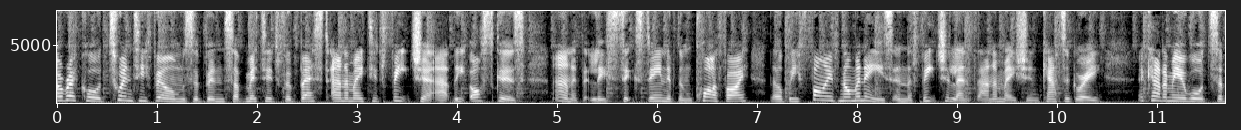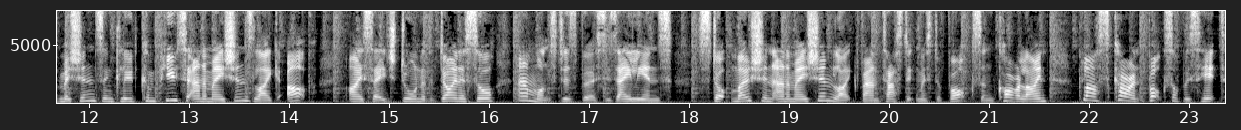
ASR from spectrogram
A record 20 films have been submitted for Best Animated Feature at the Oscars, and if at least 16 of them qualify, there'll be five nominees in the feature length animation category. Academy Award submissions include computer animations like Up, Ice Age Dawn of the Dinosaur, and Monsters vs. Aliens, stop motion animation like Fantastic Mr. Fox and Coraline, plus current box office hit,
